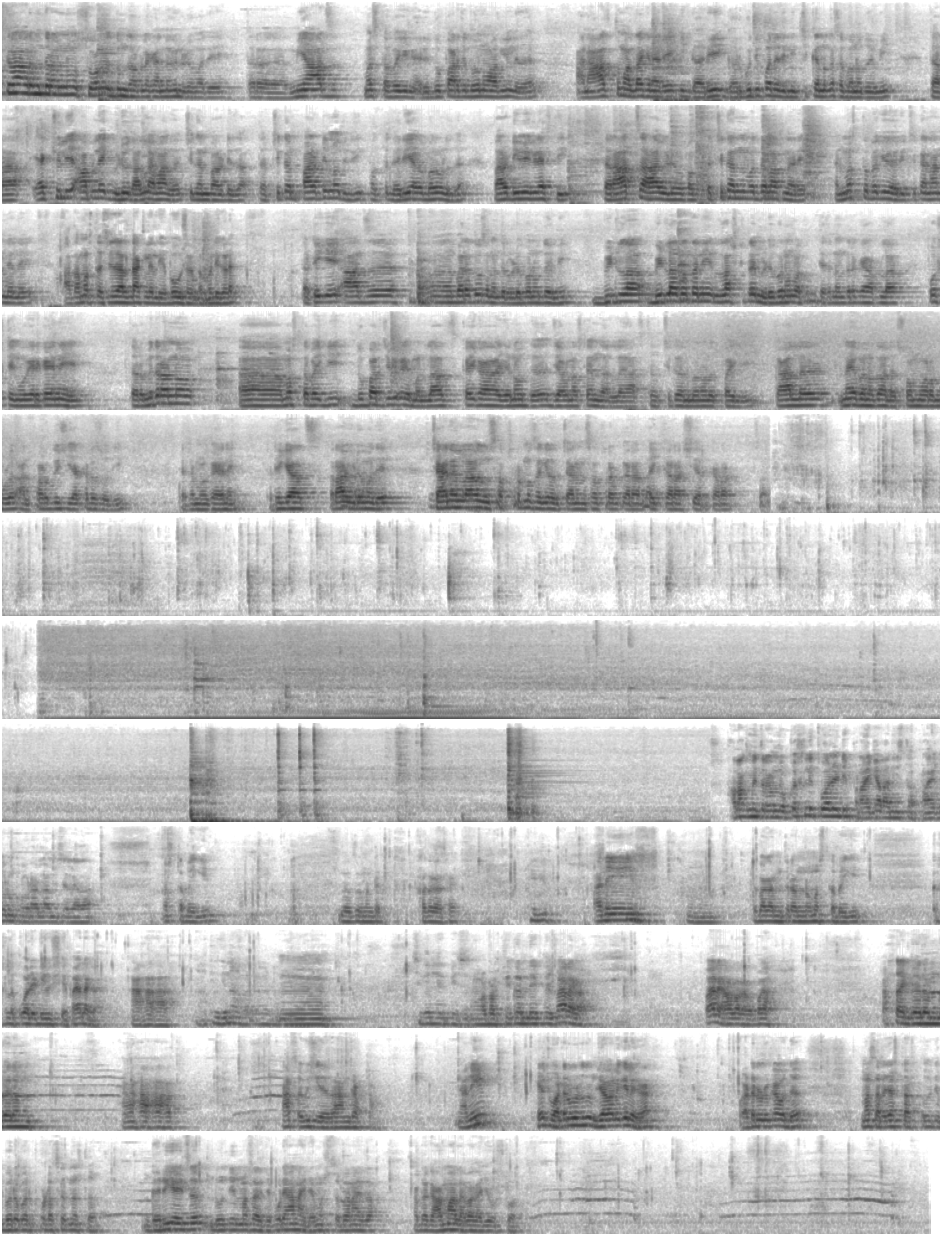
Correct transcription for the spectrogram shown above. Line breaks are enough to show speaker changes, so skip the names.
नमस्कार मित्रांनो स्वागत तुमचं आपल्या काय नवीन व्हिडिओमध्ये. तर मी आज मस्तपैकी घरी दुपारचे दोन वाजलेले आहेत आणि आज तुम्हाला दाखवणार आहे की घरी घरगुती पद्धतीने चिकन कसं बनवतोय मी. तर ॲक्च्युली आपला एक व्हिडिओ झाला मागं चिकन पार्टीचा. तर चिकन पार्टी नव्हती ती फक्त घरी बनवलं होतं. पार्टी वेगळी असती. तर आजचा हा व्हिडिओ फक्त चिकनबद्दल असणार आहे. आणि मस्तपैकी घरी चिकन आणलेलं आहे. आता मस्त शिजायला टाकलेलं आहे बघू शकता पलीकडे. तर ठीक आहे आज बऱ्याच दिवसानंतर व्हिडिओ बनवतोय मी. बीडला बीडला जाताना लास्ट टाइम व्हिडिओ बनवला होता. त्याच्यानंतर काय आपला पोस्टिंग वगैरे काही नाही आहे तर मित्रांनो मस्तपैकी दुपारची वेळ आहे म्हणलं. आज काही का हे नव्हतं. जेवणाचा टाइम झालं. आज तर चिकन बनवलंच पाहिजे. काल नाही बनवता आलं. सोमवारमुळं आणि परवा दिवशी एखादच होती. त्याच्यामुळे काय नाही. तर ठीक आहे आज राहा व्हिडिओमध्ये. चॅनलला अजून सबस्क्राईब न सांगितलं चॅनल सबस्क्राईब करा लाईक करा शेअर करा. हा बघ मित्रांनो कसली क्वालिटी फ्राय केला दिसतं. फ्राय करून खवडायला आम्ही सगळ्याला. मस्तपैकी दोन मिनटं खाता का काय आणि हे बघा मित्रांनो मस्तपैकी कसलं क्वालिटी विषय पाहिला का? हा हा हा.
चिकन लेग पीस
हा बघ चिकन लेग पीस पाहिला का? पाहिला का? बघा बघा. असा आहे गरम गरम. हा हा हा हा. असा विषय रामगप्पा आणि हेच हॉटेलवर तुम्ही जेवायला गेलं का? हॉटेलवर काय होतं? मसाला जास्त असतो ते बरोबर पोटासत नसतं. घरी यायचं दोन तीन मसाल्याचे पुढे आणायचे मस्त बनायचा. आता घाम आला बघा वस्तू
